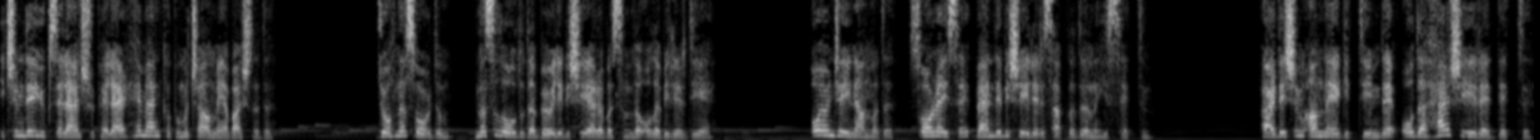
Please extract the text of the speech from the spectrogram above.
İçimde yükselen şüpheler hemen kapımı çalmaya başladı. John'a sordum, nasıl oldu da böyle bir şey arabasında olabilir diye. O önce inanmadı, sonra ise bende bir şeyleri sakladığını hissettim. Kardeşim Anna'ya gittiğimde o da her şeyi reddetti.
